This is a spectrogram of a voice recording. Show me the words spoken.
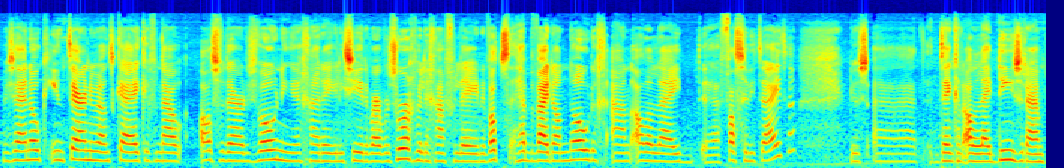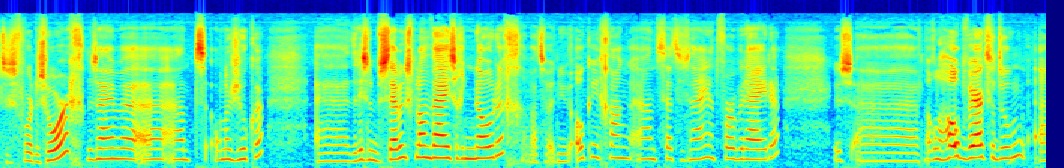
We zijn ook intern nu aan het kijken van nou, als we daar dus woningen gaan realiseren waar we zorg willen gaan verlenen. Wat hebben wij dan nodig aan allerlei uh, faciliteiten? Dus uh, denk aan allerlei dienstruimtes voor de zorg. Daar zijn we aan het onderzoeken. er is een bestemmingsplanwijziging nodig, wat we nu ook in gang aan het zetten zijn, aan het voorbereiden. Dus uh, nog een hoop werk te doen. Uh,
